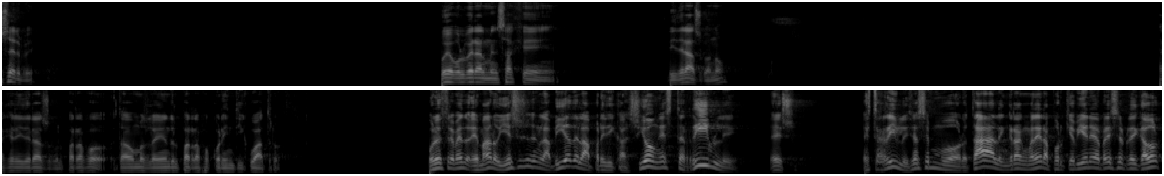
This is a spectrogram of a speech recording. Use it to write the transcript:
Observe. Voy a volver al mensaje liderazgo, ¿no? Mensaje liderazgo, el párrafo, estábamos leyendo el párrafo 44. Por es tremendo, hermano, y eso es en la vía de la predicación, es terrible eso. Es terrible, se hace mortal en gran manera, porque viene a veces el predicador,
